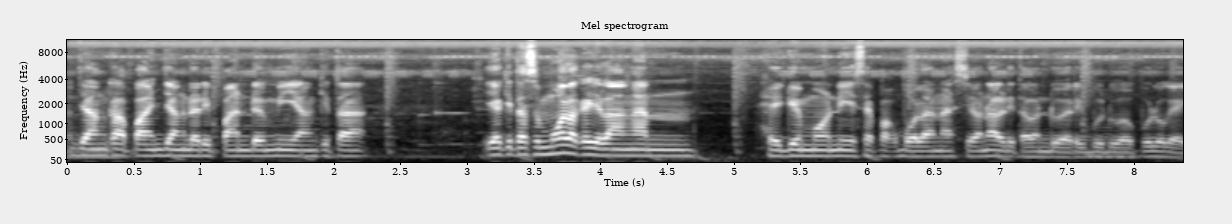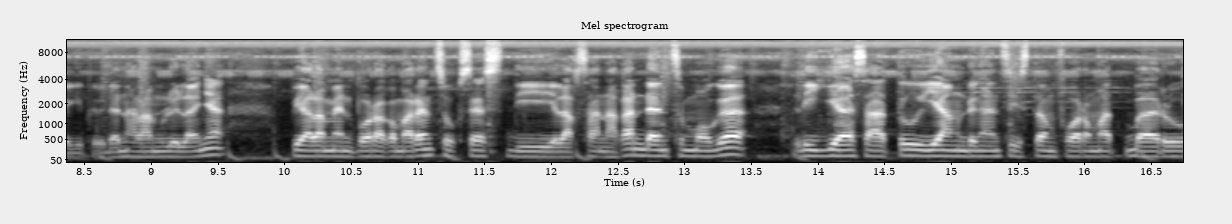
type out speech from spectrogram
jangka panjang dari pandemi yang kita ya kita semua lah kehilangan hegemoni sepak bola nasional di tahun 2020 kayak gitu dan alhamdulillahnya Piala Menpora kemarin sukses dilaksanakan dan semoga Liga 1 yang dengan sistem format baru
